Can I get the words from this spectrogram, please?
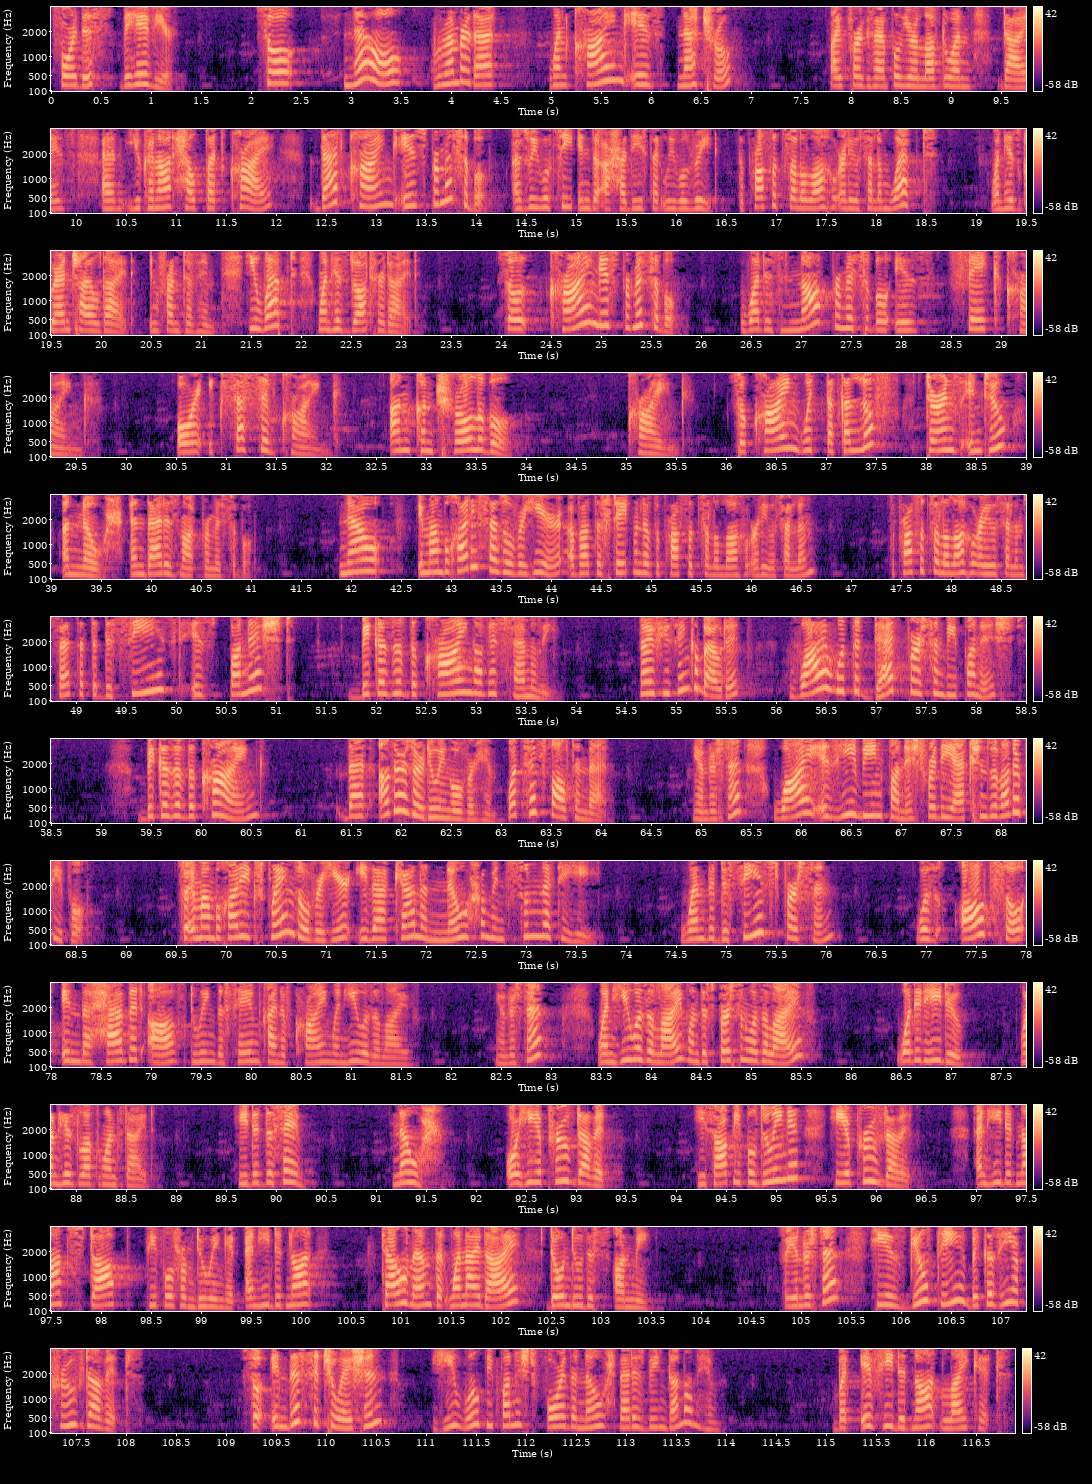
for this behavior. So now, remember that when crying is natural, like for example, your loved one dies and you cannot help but cry, that crying is permissible. As we will see in the ahadith that we will read. The Prophet ﷺ wept when his grandchild died in front of him. He wept when his daughter died. So crying is permissible. What is not permissible is fake crying or excessive crying, uncontrollable crying. So crying with takalluf turns into a nawh, and that is not permissible. Now, Imam Bukhari says over here about the statement of the Prophet wasallam. The Prophet wasallam said that the deceased is punished because of the crying of his family. Now, if you think about it, why would the dead person be punished because of the crying that others are doing over him? What's his fault in that? You understand? Why is he being punished for the actions of other people? So Imam Bukhari explains over here, إِذَا كَانَ النَّوْحُ مِن سُنَّتِهِ When the deceased person was also in the habit of doing the same kind of crying when he was alive. You understand? When he was alive, when this person was alive, what did he do when his loved ones died? He did the same. No. Or he approved of it. He saw people doing it, he approved of it. And he did not stop people from doing it. And he did not tell them that when I die, don't do this on me. So you understand? He is guilty because he approved of it. So in this situation, he will be punished for the nawh that is being done on him. But if he did not like it,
